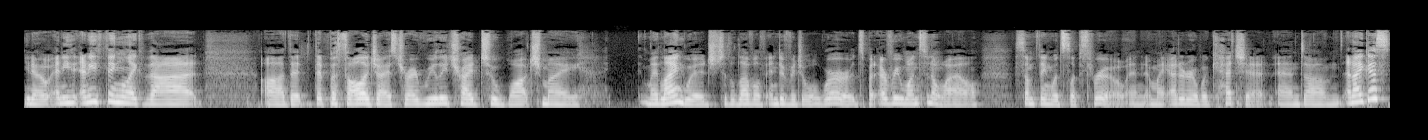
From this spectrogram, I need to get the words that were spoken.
you know any anything like that uh, that that pathologized her. I really tried to watch my my language to the level of individual words, but every once in a while something would slip through, and, and my editor would catch it. And um, and I guess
